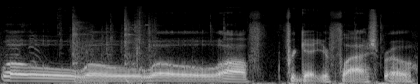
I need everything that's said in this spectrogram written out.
Whoa, whoa, whoa. Oh, forget your flash, bro. Where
